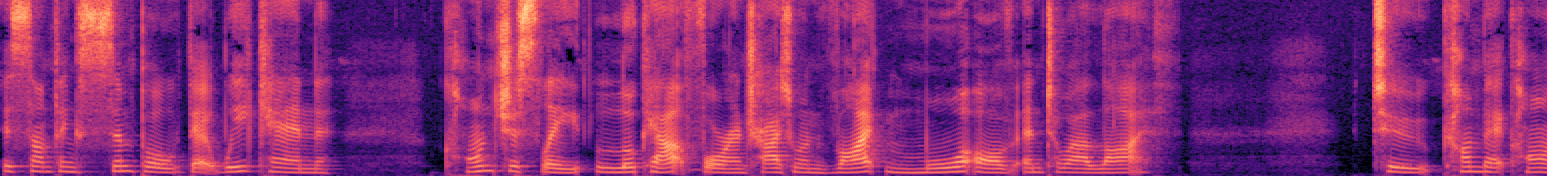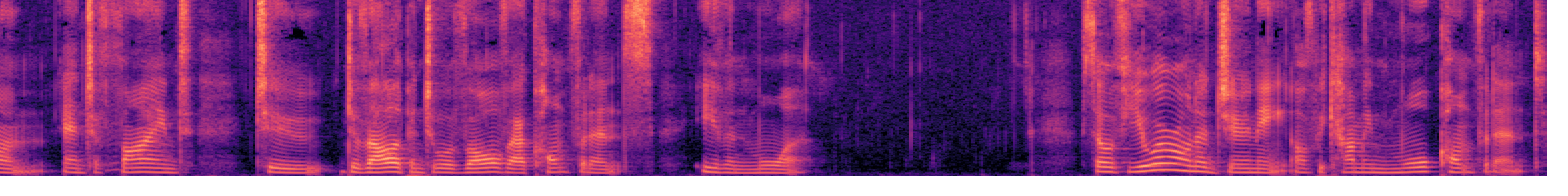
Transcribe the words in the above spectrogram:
is something simple that we can consciously look out for and try to invite more of into our life to come back home and to find, to develop and to evolve our confidence even more. So, if you are on a journey of becoming more confident,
